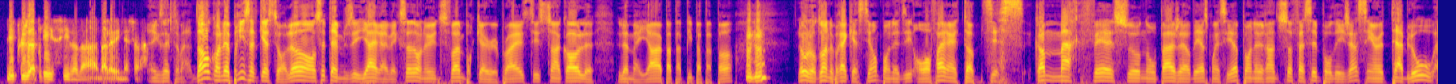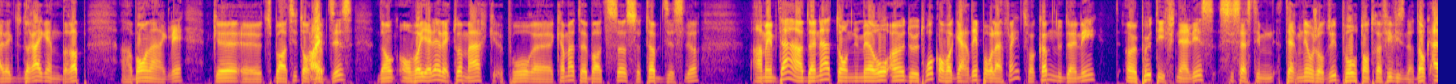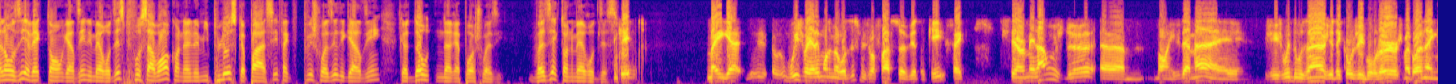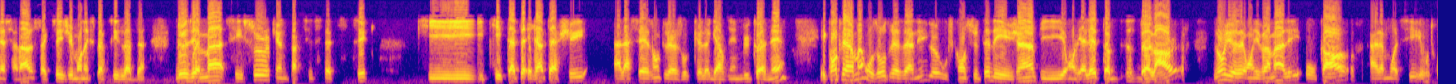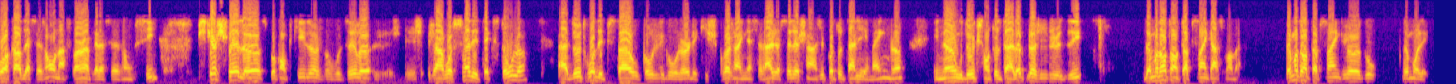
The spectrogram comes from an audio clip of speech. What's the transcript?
les plus appréciés là, dans, dans, la Ligue nationale. Exactement. Donc, on a pris cette question-là. On s'est amusé hier avec ça. On a eu du fun pour Carey Price. C'est encore le, le meilleur, papapi, papapa. Mm -hmm. Là, aujourd'hui, on a pris la question, puis on a dit, on va faire un top 10. Comme Marc fait sur nos pages rds.ca, puis on a rendu ça facile pour les gens. C'est un tableau avec du drag and drop, en bon anglais, que euh, tu bâtis ton ouais. top 10. Donc, on va y aller avec toi, Marc, pour euh, comment tu as bâti ça, ce top 10-là. En même temps, en donnant ton numéro 1, 2, 3 qu'on va garder pour la fin, tu vas comme nous donner un peu tes finalistes si ça se terminait aujourd'hui pour ton trophée Vizina. Donc, allons-y avec ton gardien numéro 10. il faut savoir qu'on en a mis plus que pas assez. Fait que vous pouvez choisir des gardiens que d'autres n'auraient pas choisi. Vas-y avec ton numéro 10. OK. Ben, oui, je vais y mon numéro 10, mais je vais faire ça vite, OK? Fait c'est un mélange de, euh, bon, évidemment, euh, j'ai joué 12 ans, j'ai des coach des goalers, je me prends dans Ligue nationale, fait que, j'ai mon expertise là-dedans. Deuxièmement, c'est sûr qu'il y a une partie de statistique qui, qui est rattachée à la saison que le, que le gardien de but connaît. Et contrairement aux autres années là, où je consultais des gens puis on y allait top 10 de l'heure, là, on est vraiment allé au quart, à la moitié et aux trois quarts de la saison. On en fera un après la saison aussi. Puis ce que je fais, là, c'est pas compliqué, là, je vais vous le dire, là, j'envoie souvent des textos, là, à deux, trois dépisteurs ou coach des goalers de qui je suis proche dans la nationale. J'essaie de changer, pas tout le temps les mêmes, là. Il y en a un ou deux qui sont tout le temps là. Puis là, je lui dis, donne-moi donc ton top 5 en ce moment. Donne-moi ton top 5, là, go. Donne-moi les.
